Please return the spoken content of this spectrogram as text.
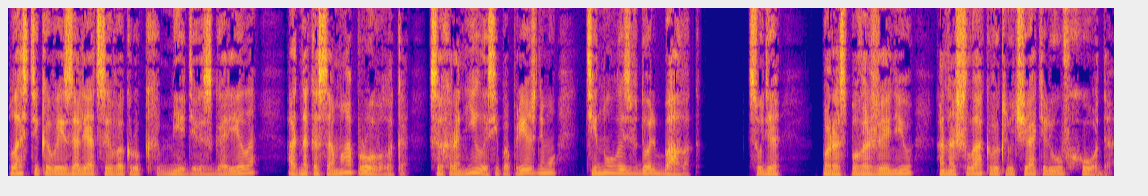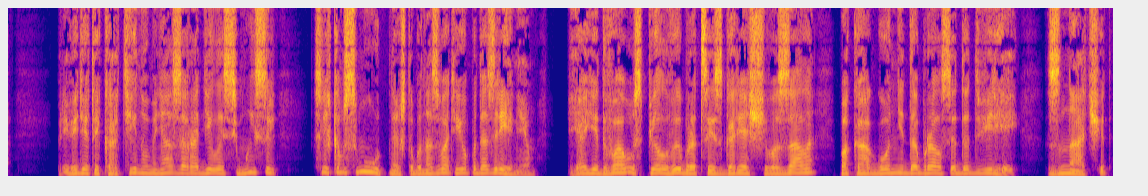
Пластиковая изоляция вокруг меди сгорела, однако сама проволока сохранилась и по-прежнему тянулась вдоль балок. Судя по расположению, она шла к выключателю у входа. При виде этой картины у меня зародилась мысль, слишком смутное, чтобы назвать ее подозрением. Я едва успел выбраться из горящего зала, пока огонь не добрался до дверей. Значит,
